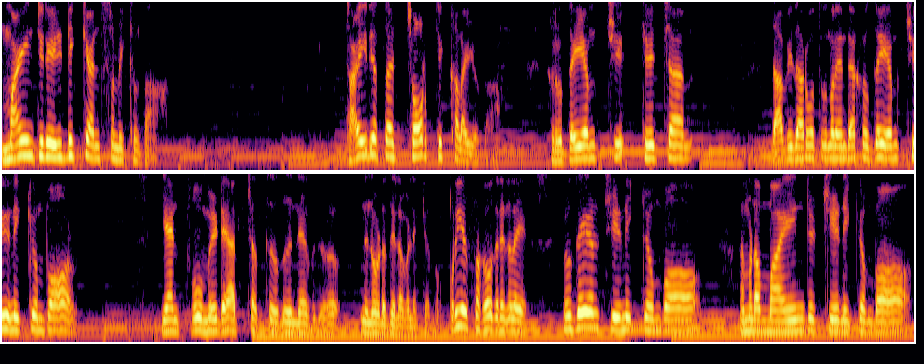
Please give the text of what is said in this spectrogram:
മൈൻഡിനെ ഇടിക്കാൻ ശ്രമിക്കുന്ന ധൈര്യത്തെ ചോർത്തിക്കളയുന്ന ഹൃദയം ക്ഷീണിച്ചാൽ ദാവിദ് അറുപത്തി എന്റെ ഹൃദയം ക്ഷീണിക്കുമ്പോൾ ഞാൻ ഭൂമിയുടെ അറ്റത്ത് നിന്നെ നിന്നോട് നിലവിളിക്കുന്നു. പ്രിയ സഹോദരങ്ങളെ ഹൃദയം ക്ഷീണിക്കുമ്പോൾ നമ്മുടെ മൈൻഡ് ക്ഷീണിക്കുമ്പോൾ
